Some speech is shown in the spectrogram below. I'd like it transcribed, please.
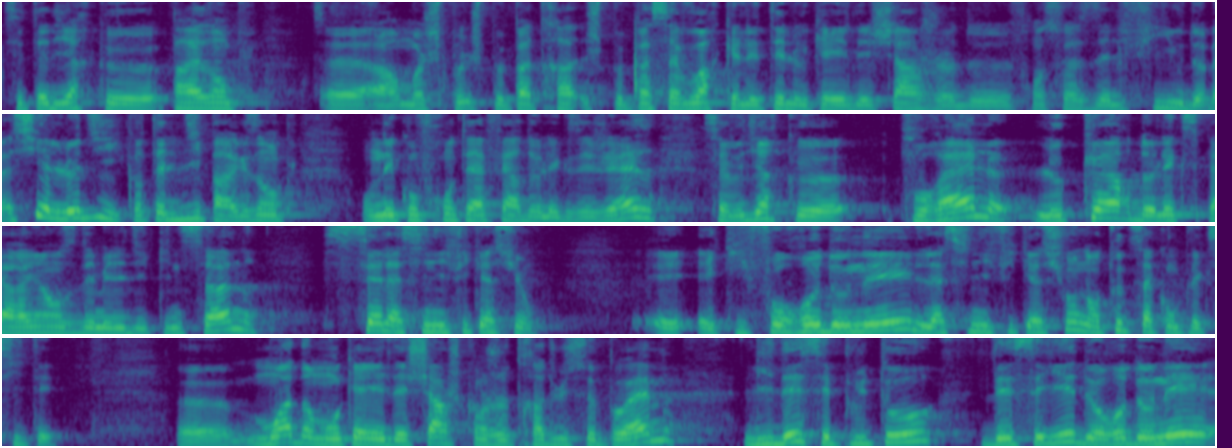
C'est-à-dire que, par exemple, euh, alors moi je peux je peux pas je peux pas savoir quel était le cahier des charges de Françoise Delphi ou de bah si elle le dit quand elle dit par exemple on est confronté à faire de l'exégèse ça veut dire que pour elle le cœur de l'expérience d'Emily Dickinson c'est la signification et, et qu'il faut redonner la signification dans toute sa complexité. Euh, moi dans mon cahier des charges quand je traduis ce poème l'idée c'est plutôt d'essayer de redonner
